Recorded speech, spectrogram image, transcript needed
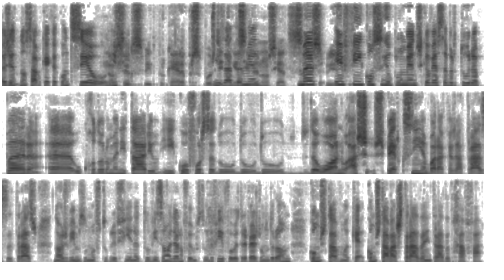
a, gente não sabe o que é que aconteceu. Não enfim. ser recebido por quem era pressuposto exatamente. e tinha sido anunciado ser Mas, recebido. enfim, conseguiu pelo menos que houvesse abertura para uh, o corredor humanitário e com a força do, do, do da ONU, acho, espero que sim, embora já atrasos, atrasos. Nós vimos uma fotografia na televisão, olha, não foi uma fotografia, foi através de um drone como, estavam a, como estava a estrada, a entrada de Rafah.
